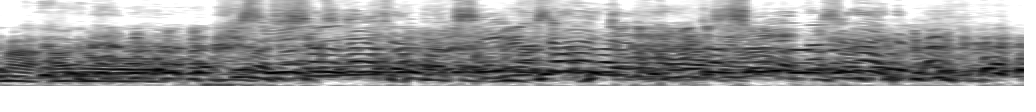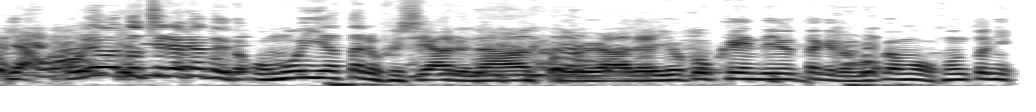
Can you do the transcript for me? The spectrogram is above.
まあ、あのー、今、シーンとしないで。シーンとしないで。シーンとしないで。いや、俺はどちらかというと思い当たる節あるなっていう側で予告編で言ったけど、僕はもう本当に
